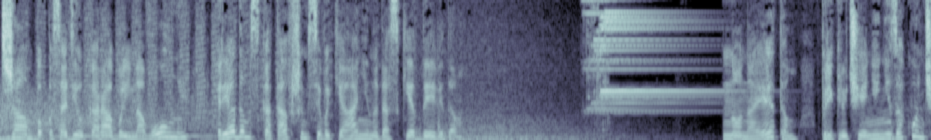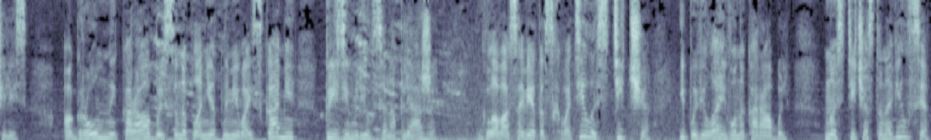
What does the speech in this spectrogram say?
Джамбо посадил корабль на волны рядом с катавшимся в океане на доске Дэвидом. Но на этом приключения не закончились. Огромный корабль с инопланетными войсками приземлился на пляже. Глава совета схватила Стича и повела его на корабль. Но Стич остановился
